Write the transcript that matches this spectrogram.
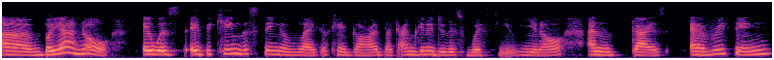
um, but yeah, no, it was it became this thing of like, okay, God, like I'm gonna do this with you, you know? And guys, everything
